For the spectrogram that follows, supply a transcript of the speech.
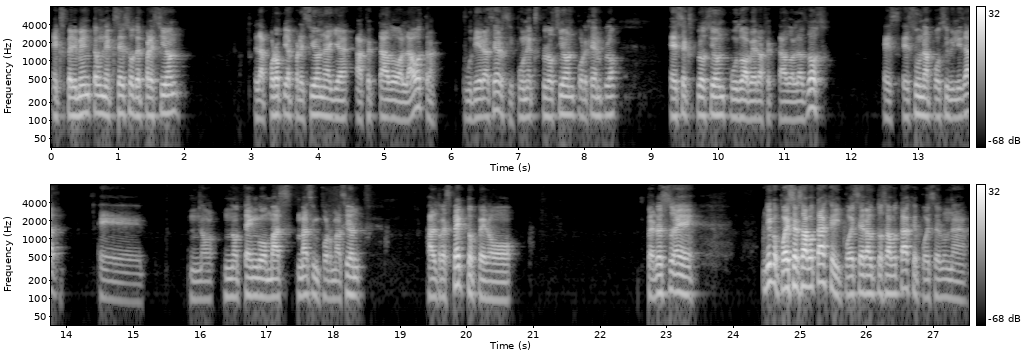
experimenta un exceso de presión, la propia presión haya afectado a la otra. Pudiera ser, si fue una explosión, por ejemplo, esa explosión pudo haber afectado a las dos. Es, una posibilidad. Eh, no, no tengo más, más información al respecto, pero, pero es, eh, digo, puede ser sabotaje y puede ser autosabotaje, puede ser una,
